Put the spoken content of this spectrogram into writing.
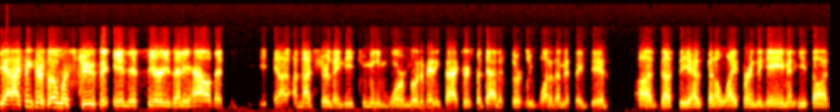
Yeah, I think there's so much juice in this series anyhow that I'm not sure they need too many more motivating factors, but that is certainly one of them if they did. Uh, Dusty has been a lifer in the game, and he thought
